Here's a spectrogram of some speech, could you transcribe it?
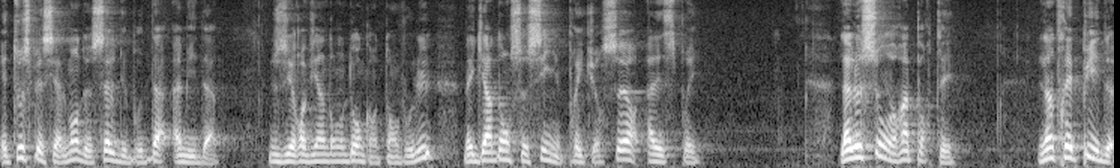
et tout spécialement de celle du Bouddha Amida. Nous y reviendrons donc en temps voulu, mais gardons ce signe précurseur à l'esprit. La leçon aura porté. L'intrépide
